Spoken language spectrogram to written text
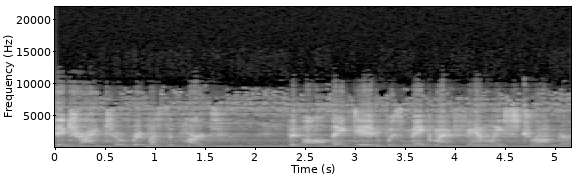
They tried to rip us apart. but all they did was make my family stronger.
